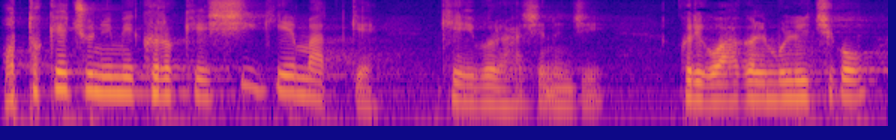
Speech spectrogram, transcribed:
어떻게 주님이 그렇게 시기에 맞게 개입을 하시는지, 그리고 악을 물리치고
